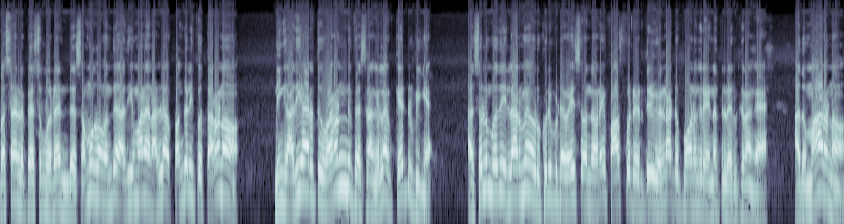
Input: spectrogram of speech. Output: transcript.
பஸ் ஸ்டாண்டில் பேசும்போது இந்த சமூகம் வந்து அதிகமான நல்ல பங்களிப்பு தரணும். நீங்கள் அதிகாரத்துக்கு வரணும்னு பேசுகிறாங்க எல்லாம் கேட்டிருப்பீங்க. அது சொல்லும்போது எல்லாருமே ஒரு குறிப்பிட்ட வயசு வந்தவொடனே பாஸ்போர்ட் எடுத்து வெளிநாட்டு போகணுங்கிற எண்ணத்தில் இருக்கிறாங்க. அது மாறணும்.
